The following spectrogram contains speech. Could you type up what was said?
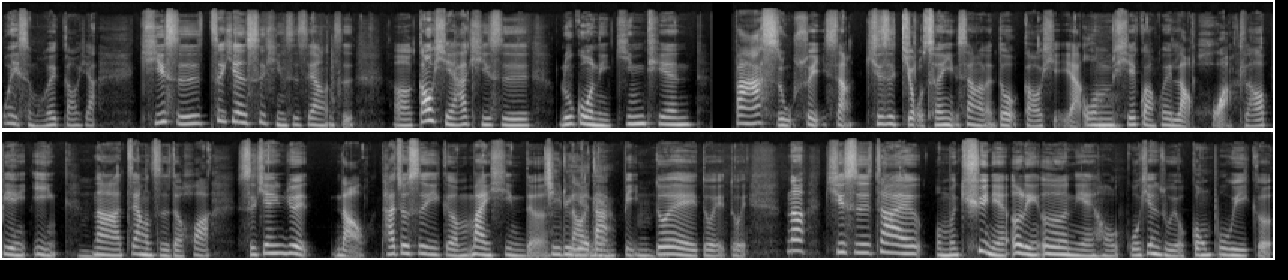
为什么会高血压？其实这件事情是这样子，呃，高血压其实如果你今天八十五岁以上，其实九成以上的人都有高血压。我们血管会老化，然后变硬，嗯、那这样子的话，时间越老，它就是一个慢性的老年病。嗯、对对对。那其实，在我们去年二零二二年后，国建署有公布一个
